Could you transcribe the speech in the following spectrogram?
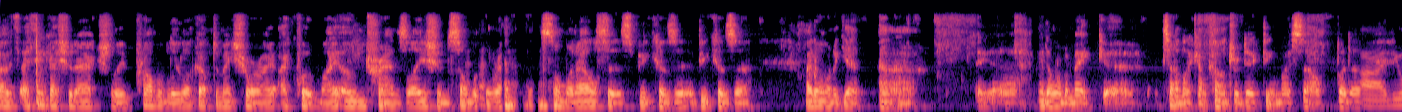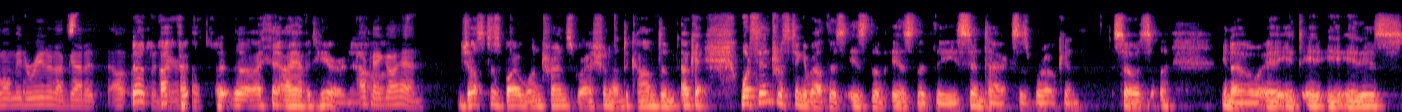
I, think I should actually probably look up to make sure I, I quote my own translation somewhat rather than someone else's because because uh, I don't want to get uh, uh, I don't want to make uh, sound like I'm contradicting myself, but uh, all right. Do you want me to read it? I've got it open no, here. I, I, think I have it here now. Okay, go ahead. Just as by one transgression unto condemn. Okay, what's interesting about this is the is that the syntax is broken. So it's, uh, you know, it it, it is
